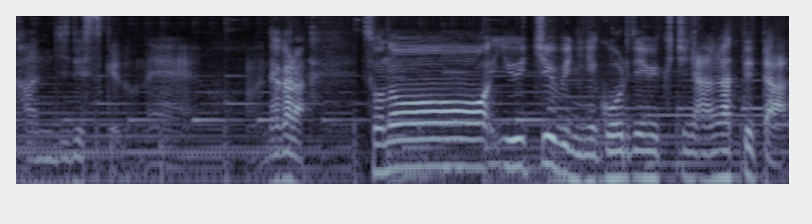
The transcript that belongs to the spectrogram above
感じですけどね。だからその YouTube にねゴールデンウィーク中に上がってた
